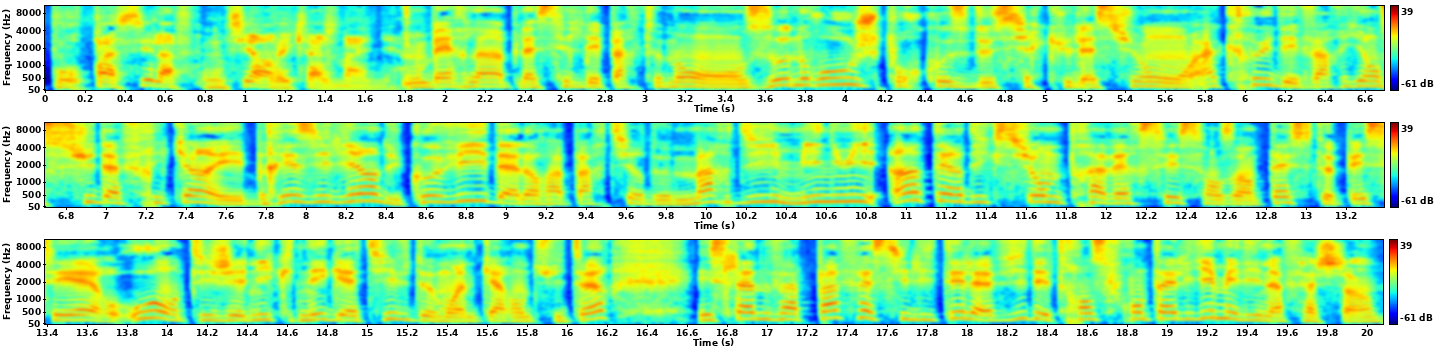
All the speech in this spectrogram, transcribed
pour passer la frontière avec l'Allemagne. Berlin a placé le département en zone rouge pour cause de circulation accrue des variants sud-africains et brésiliens du Covid. Alors à partir de mardi minuit, interdiction de traverser sans un test PCR ou antigénique négatif de moins de 48 heures. Et cela ne va pas faciliter la vie des transfrontaliers, Mélina Fachin.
